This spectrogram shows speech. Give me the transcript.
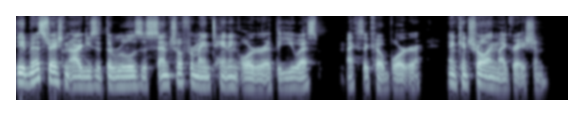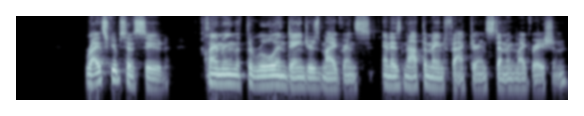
The administration argues that the rule is essential for maintaining order at the U.S. Mexico border and controlling migration. Rights groups have sued, claiming that the rule endangers migrants and is not the main factor in stemming migration.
